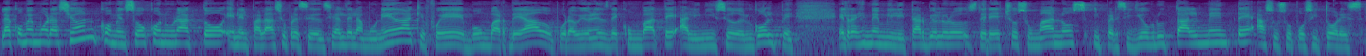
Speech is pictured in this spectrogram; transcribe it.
La conmemoración comenzó con un acto en el Palacio Presidencial de la Moneda, que fue bombardeado por aviones de combate al inicio del golpe. El régimen militar violó los derechos humanos y persiguió brutalmente a sus opositores,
